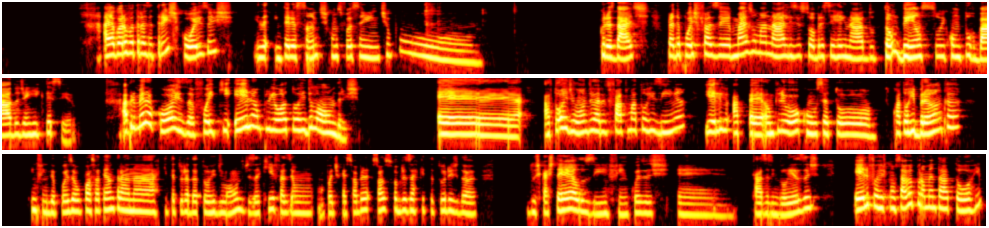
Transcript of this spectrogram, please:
Aí agora eu vou trazer três coisas interessantes, como se fossem, tipo curiosidades para depois fazer mais uma análise sobre esse reinado tão denso e conturbado de Henrique III. A primeira coisa foi que ele ampliou a Torre de Londres. É... A Torre de Londres era de fato uma torrezinha e ele é, ampliou com o setor, com a Torre Branca. Enfim, depois eu posso até entrar na arquitetura da Torre de Londres aqui, fazer um, um podcast sobre, só sobre as arquiteturas da, dos castelos e, enfim, coisas, é, casas inglesas. Ele foi responsável por aumentar a torre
